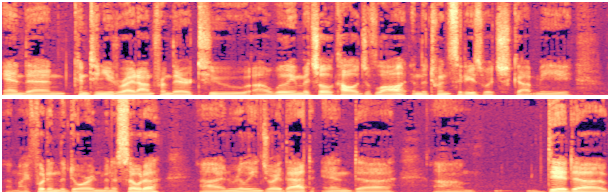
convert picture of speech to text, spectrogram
And then continued right on from there to uh, William Mitchell College of Law in the Twin Cities, which got me uh, my foot in the door in Minnesota uh, and really enjoyed that. And uh, um, did uh,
